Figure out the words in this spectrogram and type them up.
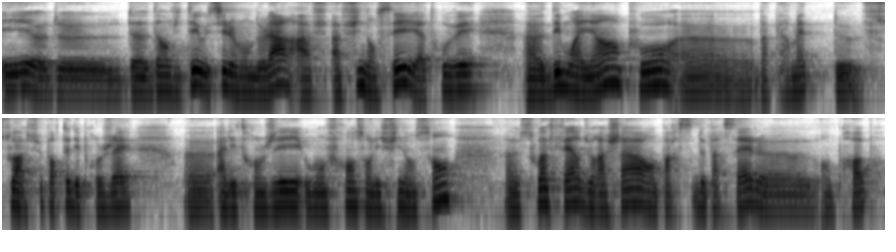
et euh, d'inviter aussi le monde de l'art à, financer et à trouver euh, des moyens pour euh, bah, permettre de soit supporter des projets à l'étranger ou en France en les finançant, soit faire du rachat en de parcelles en propre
